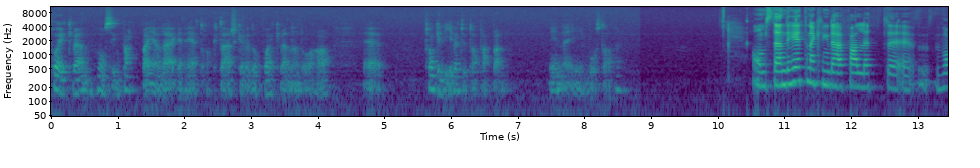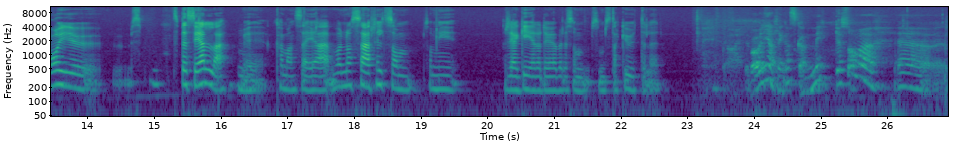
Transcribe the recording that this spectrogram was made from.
pojkvän hos sin pappa i en lägenhet och där skulle då pojkvännen då ha eh, tagit livet utav pappan inne i bostaden. Omständigheterna kring det här fallet eh, var ju speciella Mm. eh, kan man säga. Var det något särskilt som, som ni reagerade över eller som, som stack ut? Eller? Det var väl egentligen ganska mycket som var eh,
